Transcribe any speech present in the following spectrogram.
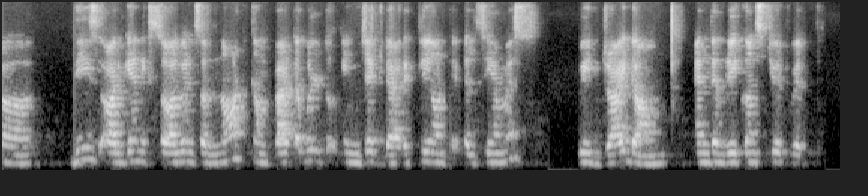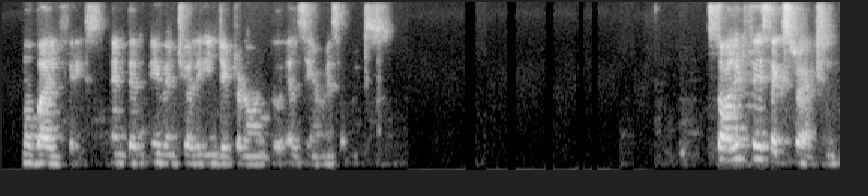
uh, these organic solvents are not compatible to inject directly onto LCMS, we dry down and then reconstitute with mobile phase and then eventually injected onto LCMS. Solid phase extraction.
